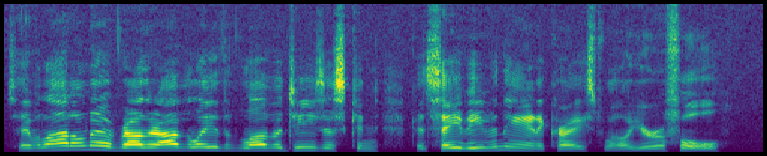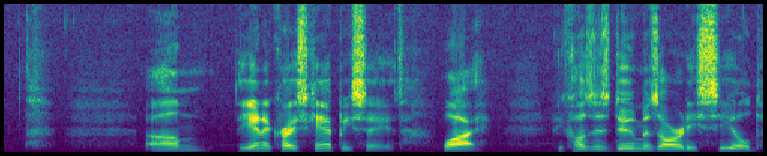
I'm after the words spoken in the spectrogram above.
Say, well, I don't know, brother. I believe the love of Jesus can, can save even the Antichrist. Well, you're a fool. Um, the Antichrist can't be saved. Why? Because his doom is already sealed.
